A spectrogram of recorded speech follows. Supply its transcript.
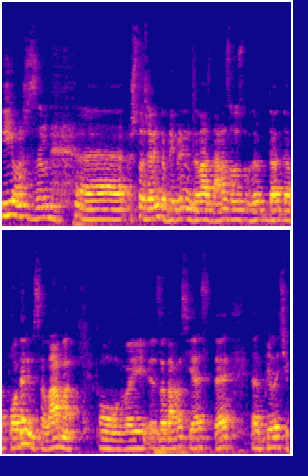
I ono što sam, e, što želim da pripremim za vas danas, odnosno da, da, da podelim sa vama ovaj, za danas jeste e, pileći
